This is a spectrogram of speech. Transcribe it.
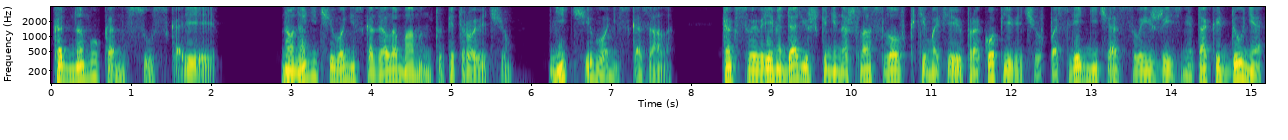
к одному концу скорее. Но она ничего не сказала Мамонту Петровичу ничего не сказала. Как в свое время Дарьюшка не нашла слов к Тимофею Прокопьевичу в последний час своей жизни, так и Дуня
